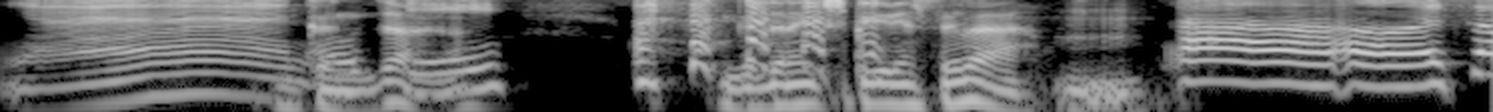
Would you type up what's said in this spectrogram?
Yan. Ganda, okay. Ang ganda ng experience nila. Mm. Ah, ah. so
